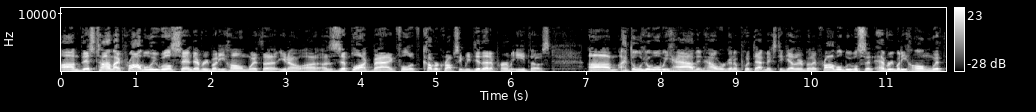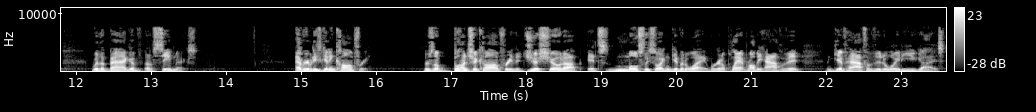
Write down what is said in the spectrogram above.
Um, this time I probably will send everybody home with a, you know, a, a Ziploc bag full of cover crop seed. We did that at Perma Ethos. Um, I have to look at what we have and how we're going to put that mix together, but I probably will send everybody home with, with a bag of, of seed mix. Everybody's getting comfrey. There's a bunch of comfrey that just showed up. It's mostly so I can give it away. We're going to plant probably half of it and give half of it away to you guys.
